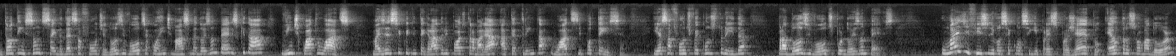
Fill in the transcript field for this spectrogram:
Então a tensão de saída dessa fonte é 12 volts, a corrente máxima é 2 amperes, que dá 24 watts. Mas esse circuito integrado ele pode trabalhar até 30 watts de potência. E essa fonte foi construída para 12 volts por 2 amperes. O mais difícil de você conseguir para esse projeto é o transformador,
